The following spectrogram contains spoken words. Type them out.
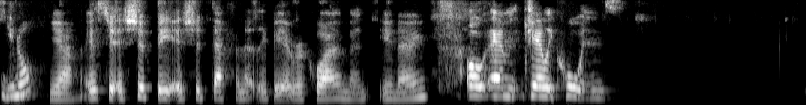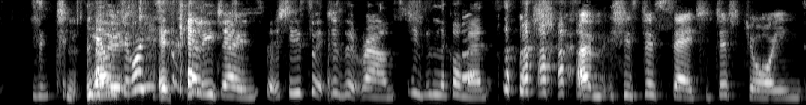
You know. Yeah, it's it should be it should definitely be a requirement, you know. Oh, um, Jelly Cones. J- No, it's, Jones? it's Kelly Jones, but she switches it round. She's in the comments. um, she's just said she just joined.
